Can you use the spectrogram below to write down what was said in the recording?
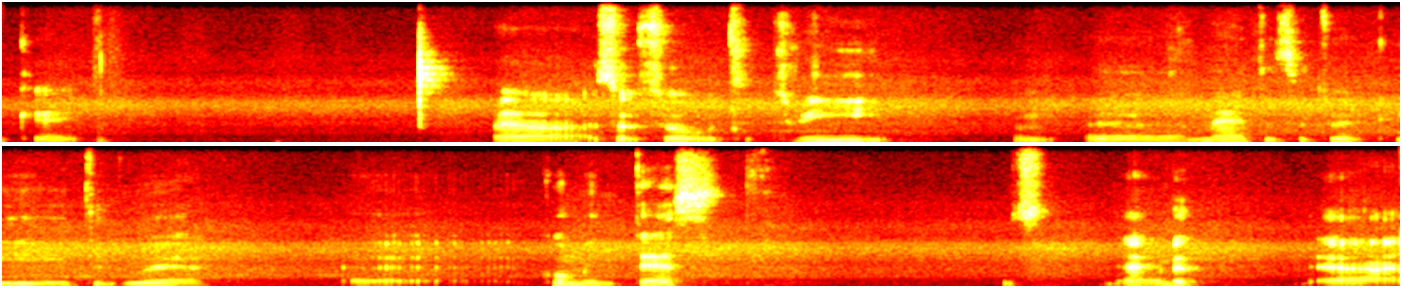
Okay. Uh, so so the three um, uh, methods that were created were uh, comment test it's, uh, but uh,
